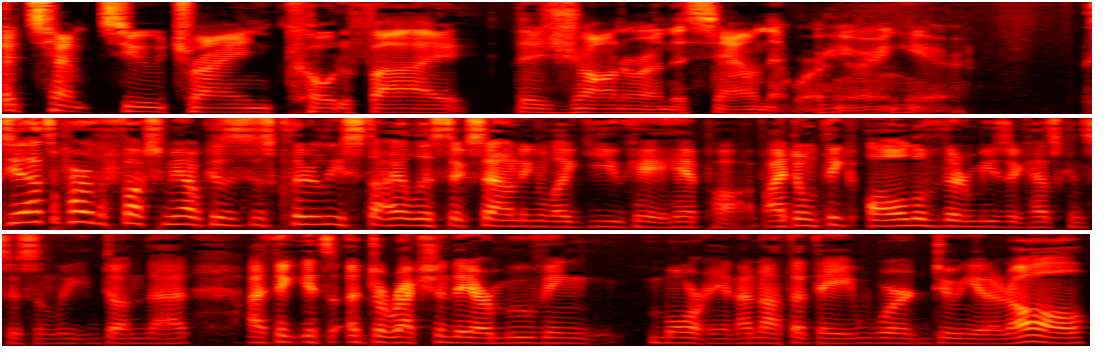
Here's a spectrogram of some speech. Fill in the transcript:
attempt to try and codify the genre and the sound that we're hearing here? See, that's a part that fucks me up because this is clearly stylistic sounding like UK hip hop. I don't think all of their music has consistently done that. I think it's a direction they are moving more in. And not that they weren't doing it at all,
